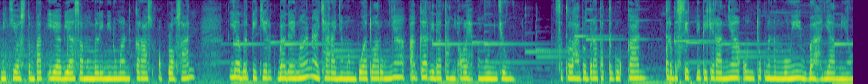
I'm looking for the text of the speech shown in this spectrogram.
Di kios tempat ia biasa membeli minuman keras oplosan, ia berpikir bagaimana caranya membuat warungnya agar didatangi oleh pengunjung. Setelah beberapa tegukan, terbesit di pikirannya untuk menemui Mbah Jamil.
